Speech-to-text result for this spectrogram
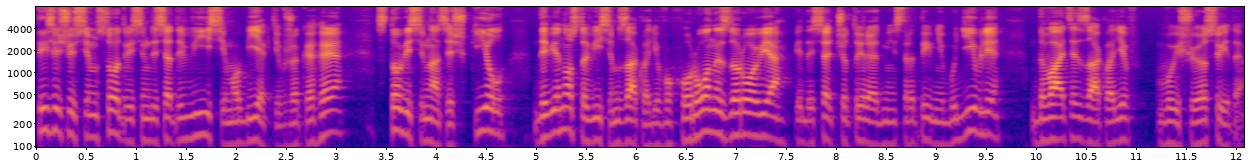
1788 об'єктів ЖКГ, 118 шкіл, 98 закладів охорони здоров'я, 54 адміністративні будівлі, 20 закладів вищої освіти.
